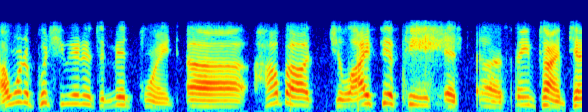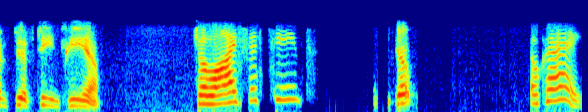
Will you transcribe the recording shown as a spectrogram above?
I want to put you in at the midpoint. Uh, how about July fifteenth at uh, same time, ten fifteen p.m. July 15th? Yep. Okay.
